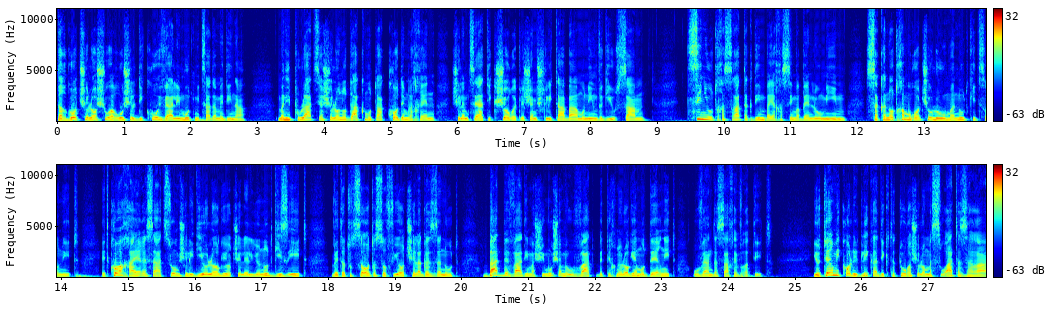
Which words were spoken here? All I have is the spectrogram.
דרגות שלא שוערו של דיכוי ואלימות מצד המדינה, מניפולציה שלא נודעה כמותה קודם לכן של אמצעי התקשורת לשם שליטה בהמונים וגיוסם, ציניות חסרת תקדים ביחסים הבינלאומיים, סכנות חמורות של לאומנות קיצונית, את כוח ההרס העצום של אידיאולוגיות של עליונות גזעית ואת התוצאות הסופיות של הגזענות, בד בבד עם השימוש המעוות בטכנולוגיה מודרנית ובהנדסה חברתית. יותר מכל הדליקה הדיקטטורה שלו משואת אזהרה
